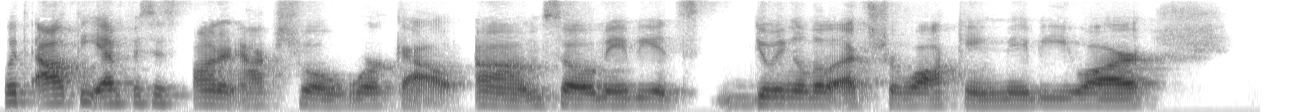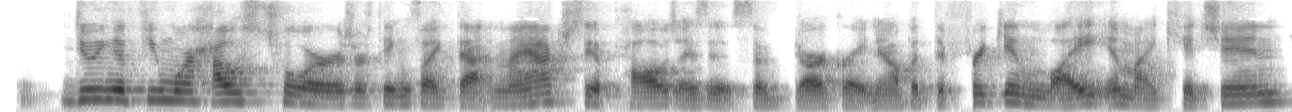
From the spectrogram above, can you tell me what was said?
without the emphasis on an actual workout. Um, so maybe it's doing a little extra walking. Maybe you are doing a few more house chores or things like that. And I actually apologize that it's so dark right now, but the freaking light in my kitchen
